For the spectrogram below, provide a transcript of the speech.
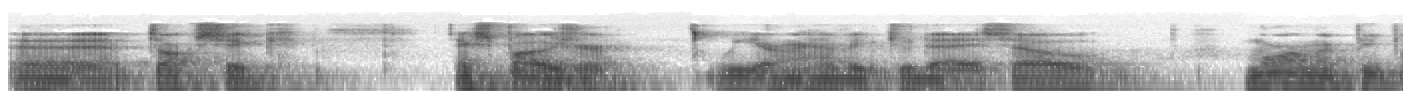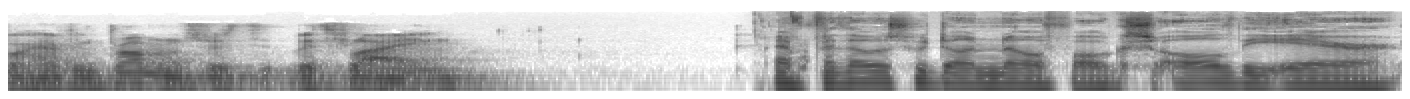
uh, toxic exposure we are having today. So more and more people are having problems with with flying. And for those who don't know, folks, all the air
